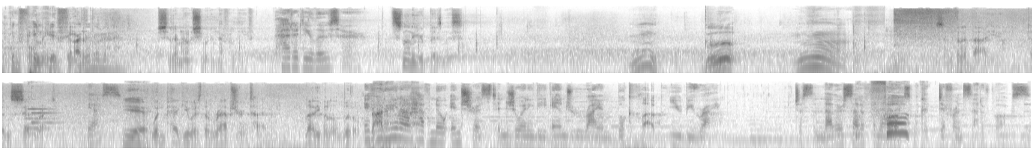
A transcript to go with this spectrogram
Looking For peaked. I the don't even brat. Should have known she would never leave. how did you lose her? It's none of your business. Mm. know. Mm. Something about you doesn't sit right. Yes? Yeah. Wouldn't peg you as the rapture type. Not even a little. If you mean I have no interest in joining the Andrew Ryan Book Club, you'd be right. Just another set of fanatics Fuck. with a different set of books.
